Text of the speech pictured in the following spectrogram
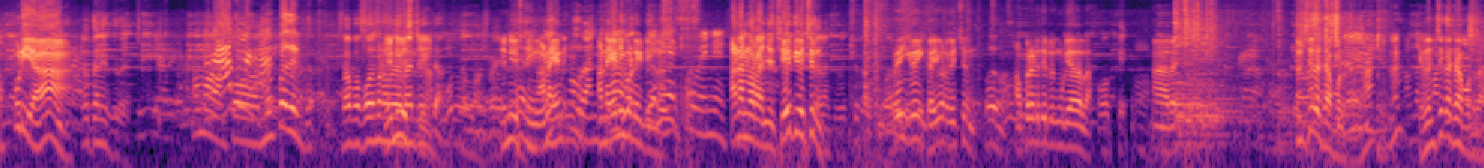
அப்படியா? என்ன வச்சிட்டீங்க அண்ணா எண்ணி- அண்ணா எண்ணி கூட இட்டீங்க அண்ணா இன்னொரு அஞ்சு. சேர்த்து வச்சிருங்க வைங்க வைங்க கையோட வச்சிருங்க. அப்புறம் எடுத்துட்டு இருக்க முடியாதுல்ல ஆ ரைட். எலுமிச்சக்காய் சாப்பிடுறா எலுமிச்சக்காய் சாப்பிடுறா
